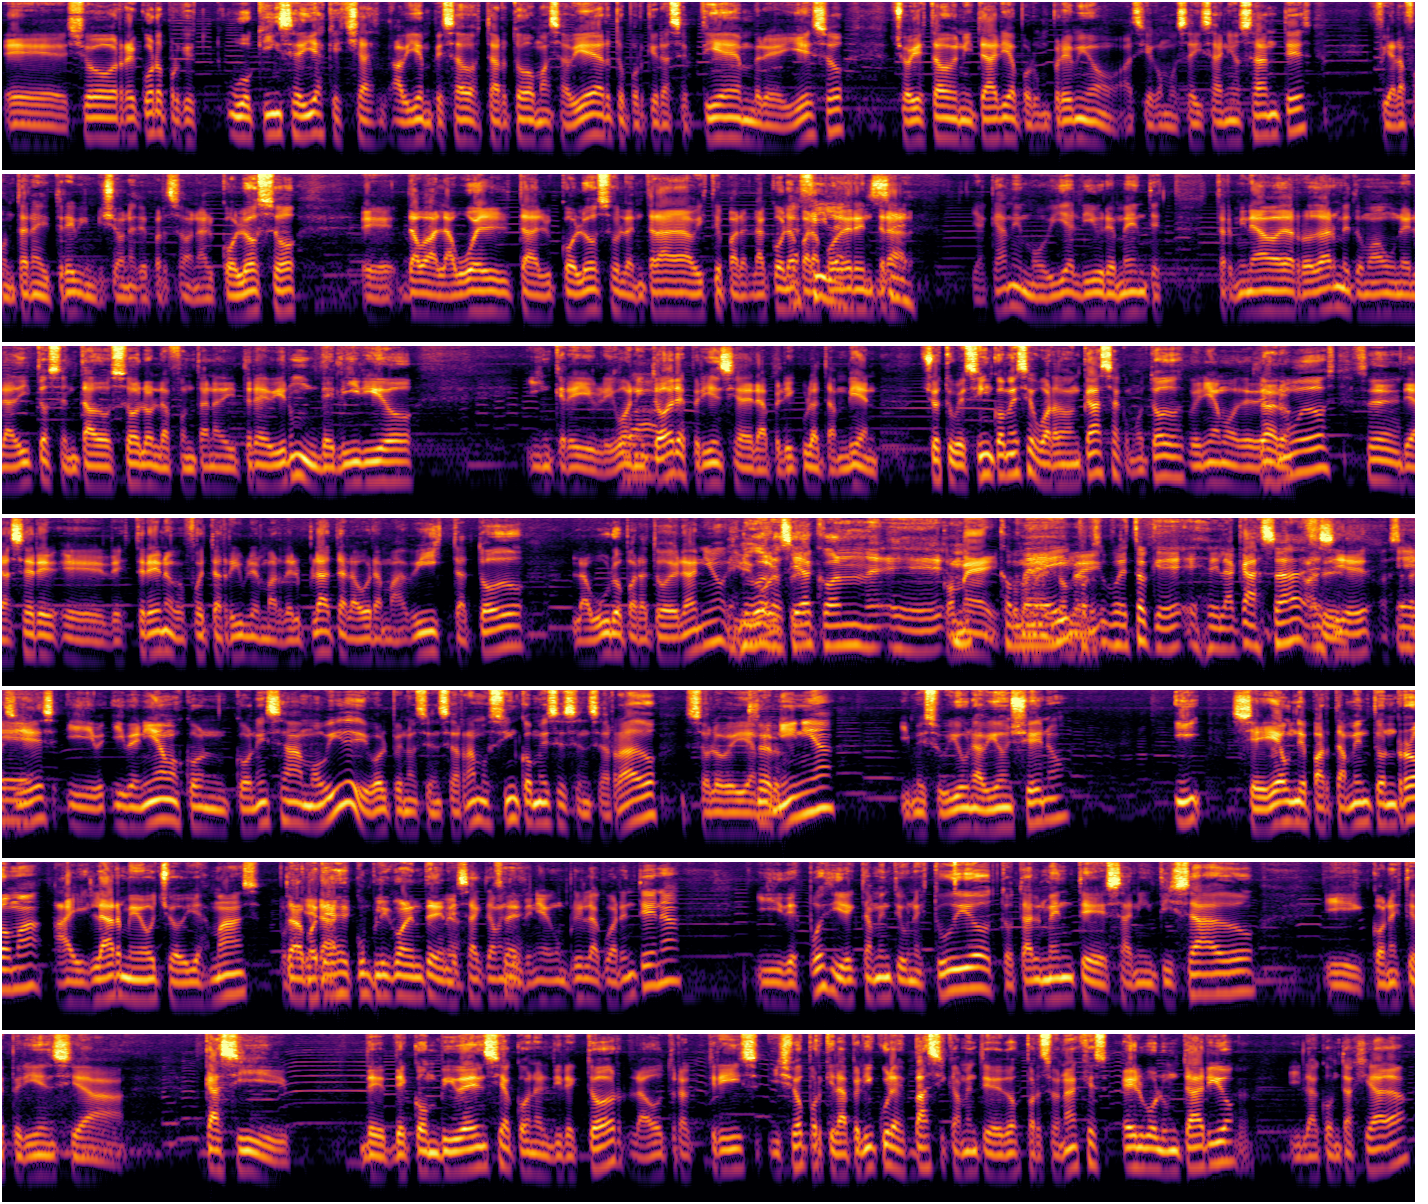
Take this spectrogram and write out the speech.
Eh, yo recuerdo porque hubo 15 días que ya había empezado a estar todo más abierto, porque era septiembre y eso. Yo había estado en Italia por un premio hacía como seis años antes. Fui a la Fontana di Trevi, millones de personas. El coloso eh, daba la vuelta, el coloso, la entrada, viste, para la cola La para fila, poder entrar. sí. Y acá me movía libremente. Terminaba de rodar, me tomaba un heladito sentado solo en la Fontana di Trevi. Era un delirio increíble. Y bueno, Wow. y toda la experiencia de la película también. Yo estuve cinco meses guardado en casa, como todos, veníamos de Claro. desnudos, Sí. de hacer eh, el estreno, que fue terrible en Mar del Plata, la hora más vista, todo, laburo para todo el año. Es y de golpe- conocida con, eh, Con May, con con May, por supuesto que es de la casa. Así Eh, es, así eh, es. Y, y veníamos con, con esa movida y de golpe nos encerramos cinco meses encerrado, solo veía a mi niña y me subió un avión lleno y llegué a un departamento en Roma a aislarme ocho días más. porque Claro, porque tenías que cumplir cuarentena. Exactamente, Sí. tenía que cumplir la cuarentena y después directamente a un estudio totalmente sanitizado y con esta experiencia casi de, de convivencia con el director, la otra actriz y yo, porque la película es básicamente de dos personajes, el voluntario y la contagiada,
